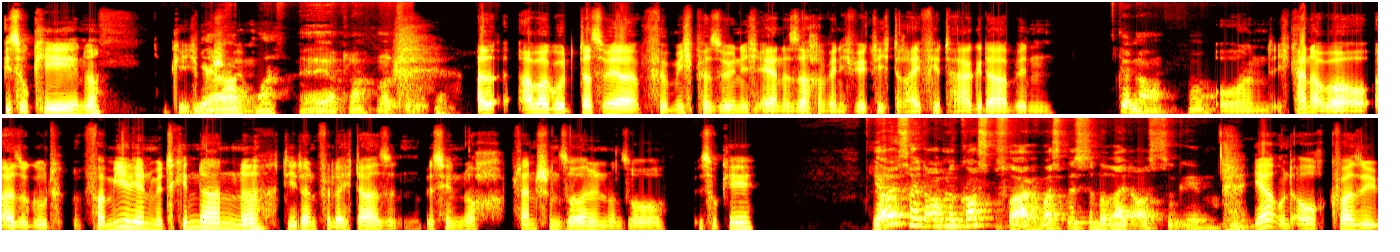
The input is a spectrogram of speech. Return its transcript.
ist okay, ne? Okay, ich Ja, schwimmen. klar. Ja, ja, klar. Natürlich. Also, aber gut, das wäre für mich persönlich eher eine Sache, wenn ich wirklich drei, vier Tage da bin. Genau. Ja. Und ich kann aber auch, also gut, Familien mit Kindern, ne, die dann vielleicht da sind, ein bisschen noch planschen sollen und so, ist okay. Ja, ist halt auch eine Kostenfrage. Was bist du bereit auszugeben? Ne? Ja, und auch quasi,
